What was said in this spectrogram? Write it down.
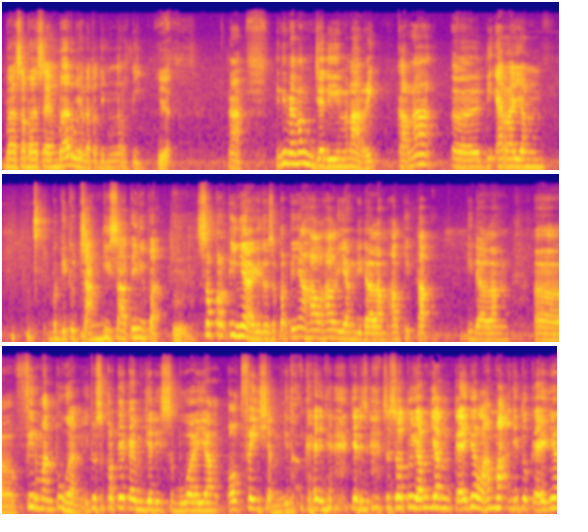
bahasa-bahasa yang baru yang dapat dimengerti. Ya. Nah, ini memang menjadi menarik karena eh, di era yang begitu canggih saat ini, Pak. Sepertinya gitu, sepertinya hal-hal yang di dalam Alkitab, di dalam eh, firman Tuhan itu sepertinya kayak menjadi sebuah yang old fashion gitu kayaknya. Jadi sesuatu yang yang kayaknya lama gitu, kayaknya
